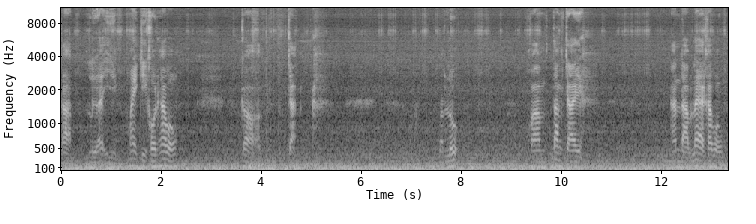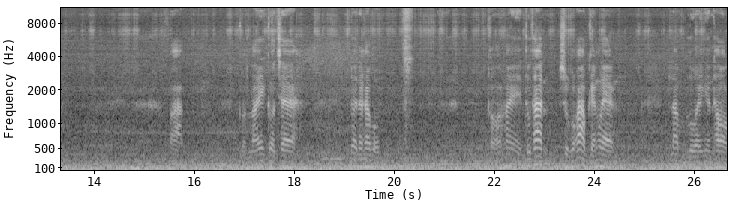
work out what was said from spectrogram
ครับเหลืออีกไม่กี่คนครับผม ก็จะบรรลุความตั้งใจ อันดับแรกครับผม ฝากกดไลค์ กดแชร์ ด้วยนะครับผม ขอให้ทุกท่านสุขภาพแข็งแรง ร่ำรวยเงินทอง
